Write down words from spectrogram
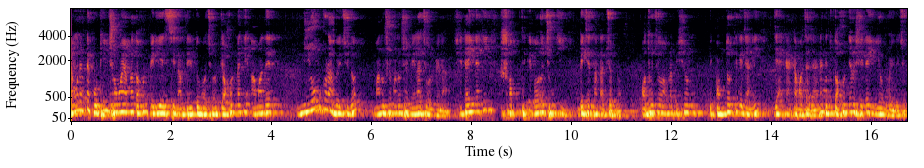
এমন একটা কঠিন সময় আমরা তখন পেরিয়ে এসেছিলাম, দেড় দু বছর, যখন নাকি আমাদের নিয়ম করা হয়েছিল, মানুষে মানুষে মেলা চলবে না। সেটাই নাকি সব থেকে বড় ঝুঁকি বেঁচে থাকার জন্য। অথচ আমরা ভীষণ অন্তর থেকে জানি যে একা একা বাঁচা যায় না, কিন্তু তখন যেন সেটাই নিয়ম হয়ে গেছিল।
